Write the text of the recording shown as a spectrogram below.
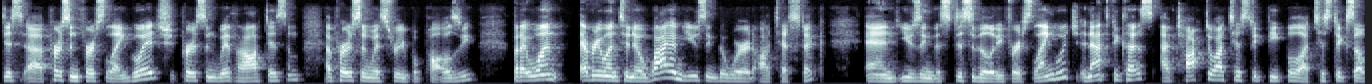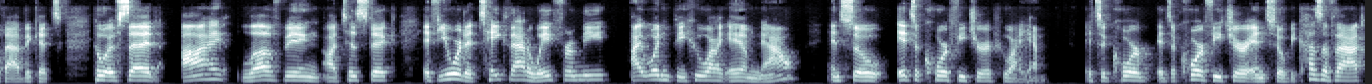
dis, uh, person first language, person with autism, a person with cerebral palsy. But I want everyone to know why I'm using the word autistic and using this disability first language. And that's because I've talked to autistic people, autistic self advocates, who have said, I love being autistic. If you were to take that away from me, I wouldn't be who I am now. And so it's a core feature of who I am. It's a core, it's a core feature. And so because of that,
